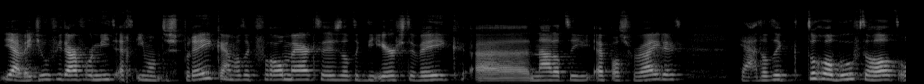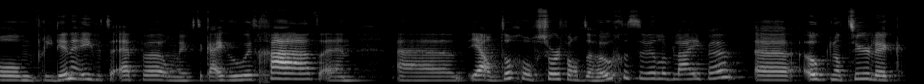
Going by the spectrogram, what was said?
ja, weet je, hoef je daarvoor niet echt iemand te spreken. En wat ik vooral merkte is dat ik die eerste week uh, nadat die app was verwijderd, ja, dat ik toch wel behoefte had om vriendinnen even te appen, om even te kijken hoe het gaat. En uh, ja, om toch op soort van op de hoogte te willen blijven. ook natuurlijk,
